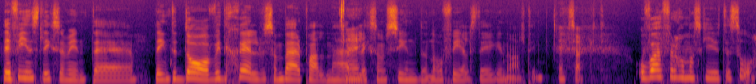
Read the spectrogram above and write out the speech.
Det finns liksom inte, det är inte David själv som bär på all den här Nej. liksom, synden och felstegen och allting. Exakt. Och varför har man skrivit det så?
